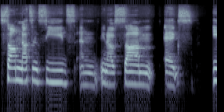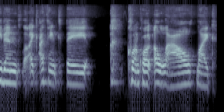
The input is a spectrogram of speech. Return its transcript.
some nuts and seeds and you know some eggs. Even like I think they quote unquote allow like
